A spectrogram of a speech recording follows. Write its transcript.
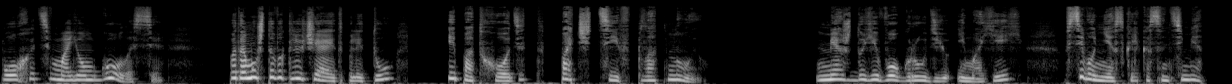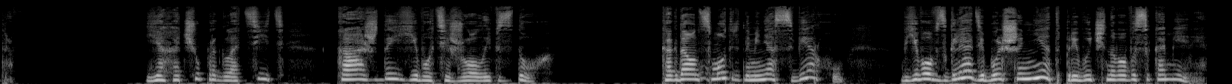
похоть в моем голосе, потому что выключает плиту и подходит почти вплотную. Между его грудью и моей всего несколько сантиметров. Я хочу проглотить каждый его тяжелый вздох. Когда он смотрит на меня сверху, в его взгляде больше нет привычного высокомерия.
